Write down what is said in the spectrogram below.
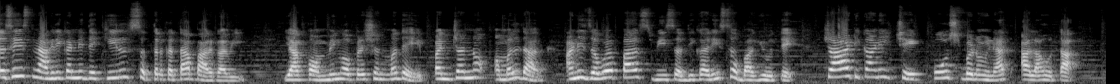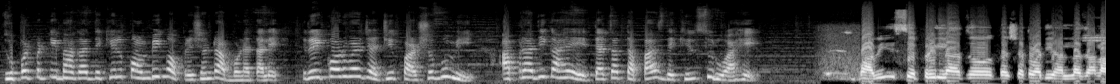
तसेच नागरिकांनी देखील सतर्कता बाळगावी. या कॉम्बिंग ऑपरेशनमध्ये पंच्याण्णव अंमलदार आणि जवळपास वीस अधिकारी सहभागी होते. चार ठिकाणी चेक पोस्ट बनवण्यात आला होता. झोपडपट्टी भागात देखील कॉम्बिंग ऑपरेशन राबवण्यात आले. रेकॉर्डवर ज्याची पार्श्वभूमी आपराधिक आहे त्याचा तपास देखील सुरू आहे. बावीस एप्रिलला जो दहशतवादी हल्ला झाला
